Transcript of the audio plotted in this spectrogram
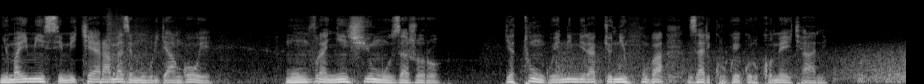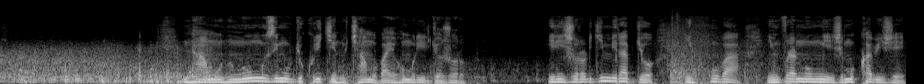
nyuma y'iminsi mike yari amaze mu muryango we. Mu mvura nyinshi y'umuzajoro yatunguwe n'imirabyo n'inkuba zari ku rwego rukomeye cyane. Nta muntu n'umwe uzi mu by'ukuri ikintu cyamubayeho muri iryo joro. Iri joro ry'imirabyo inkuba imvura n'umwijima ukabije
